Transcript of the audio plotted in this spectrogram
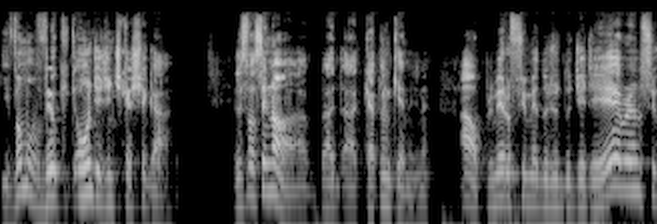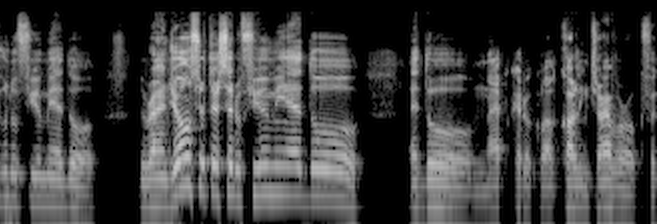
e vamos ver o que, onde a gente quer chegar. Eles falaram assim: não, a, a- a Kathleen Kennedy, né? Ah, o primeiro filme é do do J.J. Abrams, o segundo filme é do, do Ryan Johnson e o terceiro filme é do. É do. Na época era o Colin Trevorrow, que foi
